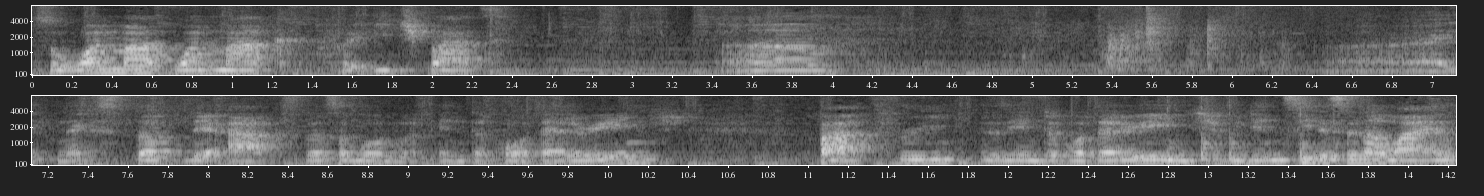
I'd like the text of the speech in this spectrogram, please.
So one mark, one mark for each part. Um, Alright, next up they asked us about what interquartile range. Part 3 is the interquartile range. We didn't see this in a while,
